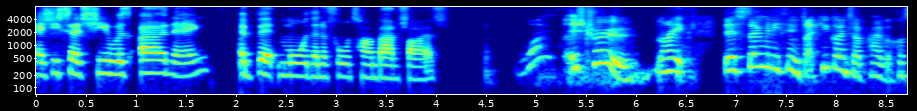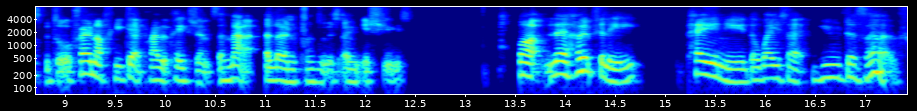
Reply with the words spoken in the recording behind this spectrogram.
and she said she was earning a bit more than a full time band five. What? It's true. Like, there's so many things. Like, you go into a private hospital, fair enough, you get private patients, and that alone comes with its own issues. But they're hopefully paying you the ways that you deserve,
